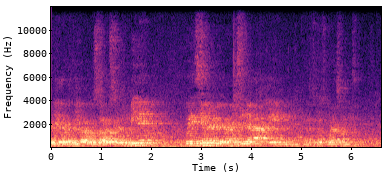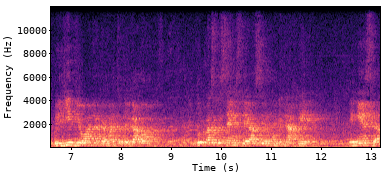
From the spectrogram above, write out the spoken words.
unidad educativa Gonzalo Salomine, pues siempre permanecerá en, nuestros corazones. Brigitte Joana Camacho Delgado, Turpas Presents te hace un homenaje en esta,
